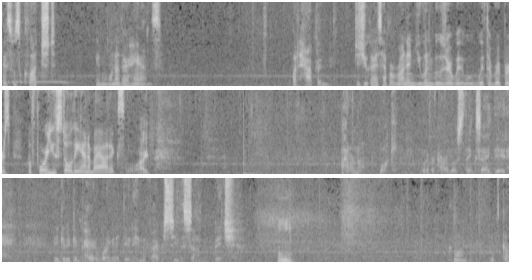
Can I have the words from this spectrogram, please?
This was clutched in one of their hands. What happened? Did you guys have a run-in, you and Boozer, with, with the Rippers before you stole the antibiotics? Well, I. I don't know. Look, whatever Carlos thinks I did, ain't gonna compare to what I'm gonna do to him if I ever see the son of a bitch. Hmm. Come on, let's go.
